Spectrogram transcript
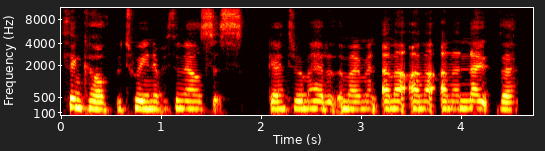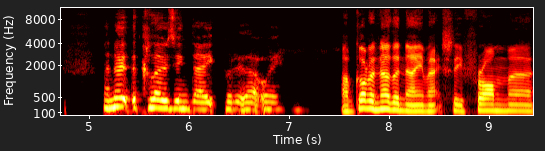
think of between everything else that's going through my head at the moment. And I, and I, and I note the I note the closing date. Put it that way. I've got another name actually from uh,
